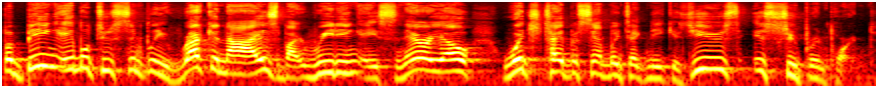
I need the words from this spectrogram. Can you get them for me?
but being able to simply recognize by reading a scenario which type of sampling technique is used is super important.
